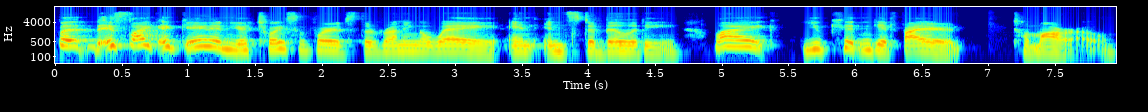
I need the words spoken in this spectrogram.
But it's like again in your choice of words, the running away and instability. Like you couldn't get fired tomorrow.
